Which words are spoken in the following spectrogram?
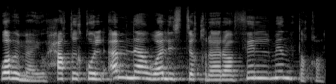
وبما يحقق الأمن والاستقرار في المنطقة.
